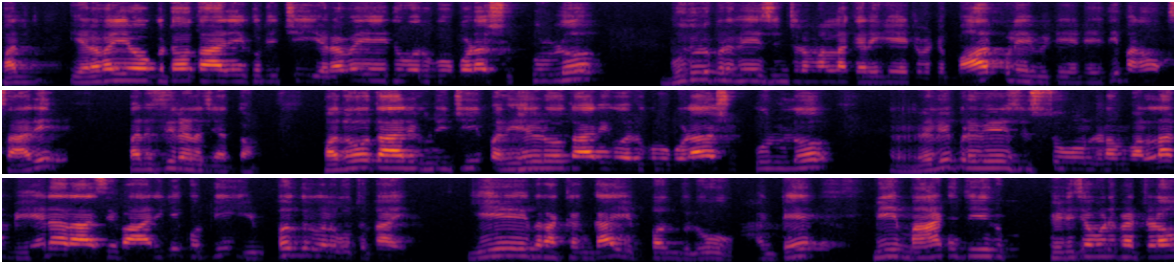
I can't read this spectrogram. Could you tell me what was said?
పద్ ఇరవై ఒకటో తారీఖు నుంచి ఇరవై ఐదు వరకు కూడా శుక్రుడిలో బుధుడు ప్రవేశించడం వల్ల కలిగేటువంటి మార్పులు ఏమిటి అనేది మనం ఒకసారి పరిశీలన చేద్దాం. పదో తారీఖు నుంచి పదిహేడో తారీఖు వరకు కూడా శుక్రుల్లో రవి ప్రవేశిస్తూ ఉండడం వల్ల మీనరాశి వారికి కొన్ని ఇబ్బందులు కలుగుతున్నాయి. ఏ రకంగా ఇబ్బందులు? అంటే మీ మాట తీరు పిడిచమని పెట్టడం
